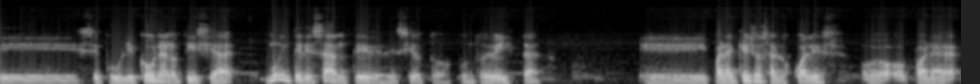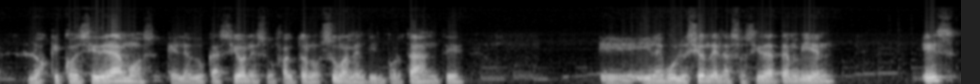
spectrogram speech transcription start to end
este, se publicó una noticia muy interesante desde cierto punto de vista, eh, para aquellos a los cuales, o para los que consideramos que la educación es un factor sumamente importante eh, y la evolución de la sociedad también, es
